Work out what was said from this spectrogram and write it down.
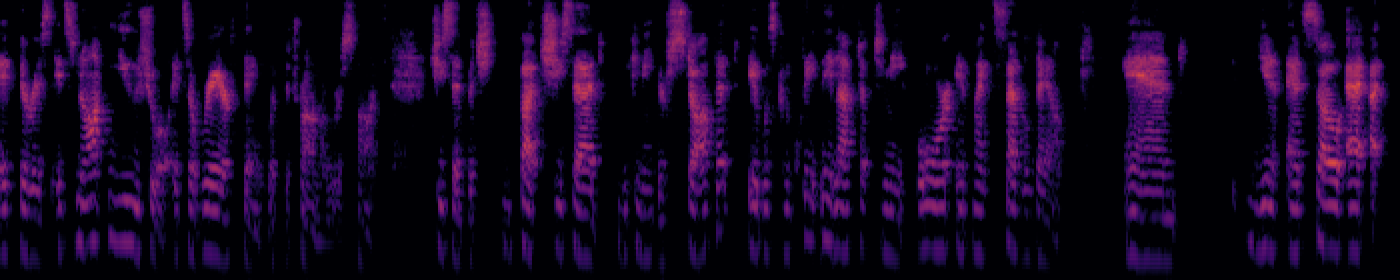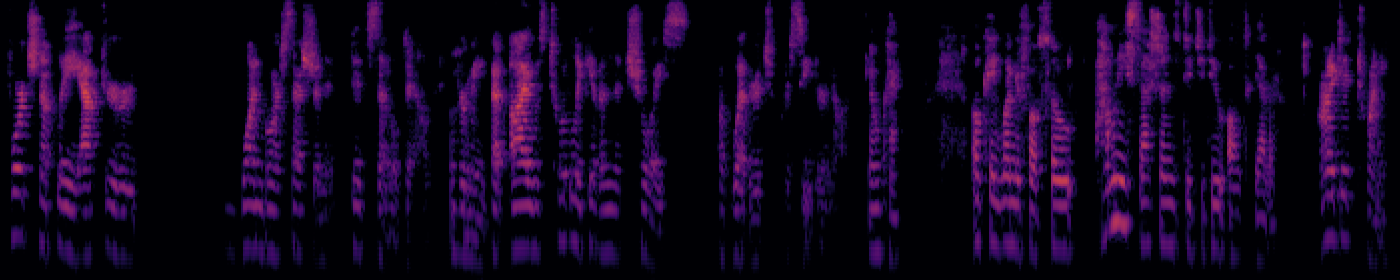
if there is it's not usual it's a rare thing with the trauma response she said but she, but she said we can either stop it it was completely left up to me or it might settle down and you know and so uh, uh, fortunately after one more session it did settle down for Mhm. me but i was totally given the choice of whether to proceed or not Okay. Okay, wonderful. So how many sessions did you do altogether? i did 20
